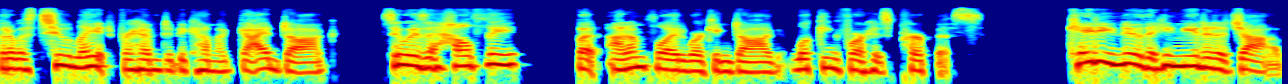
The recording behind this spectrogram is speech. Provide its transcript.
but it was too late for him to become a guide dog. So he was a healthy but unemployed working dog looking for his purpose. Katie knew that he needed a job.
